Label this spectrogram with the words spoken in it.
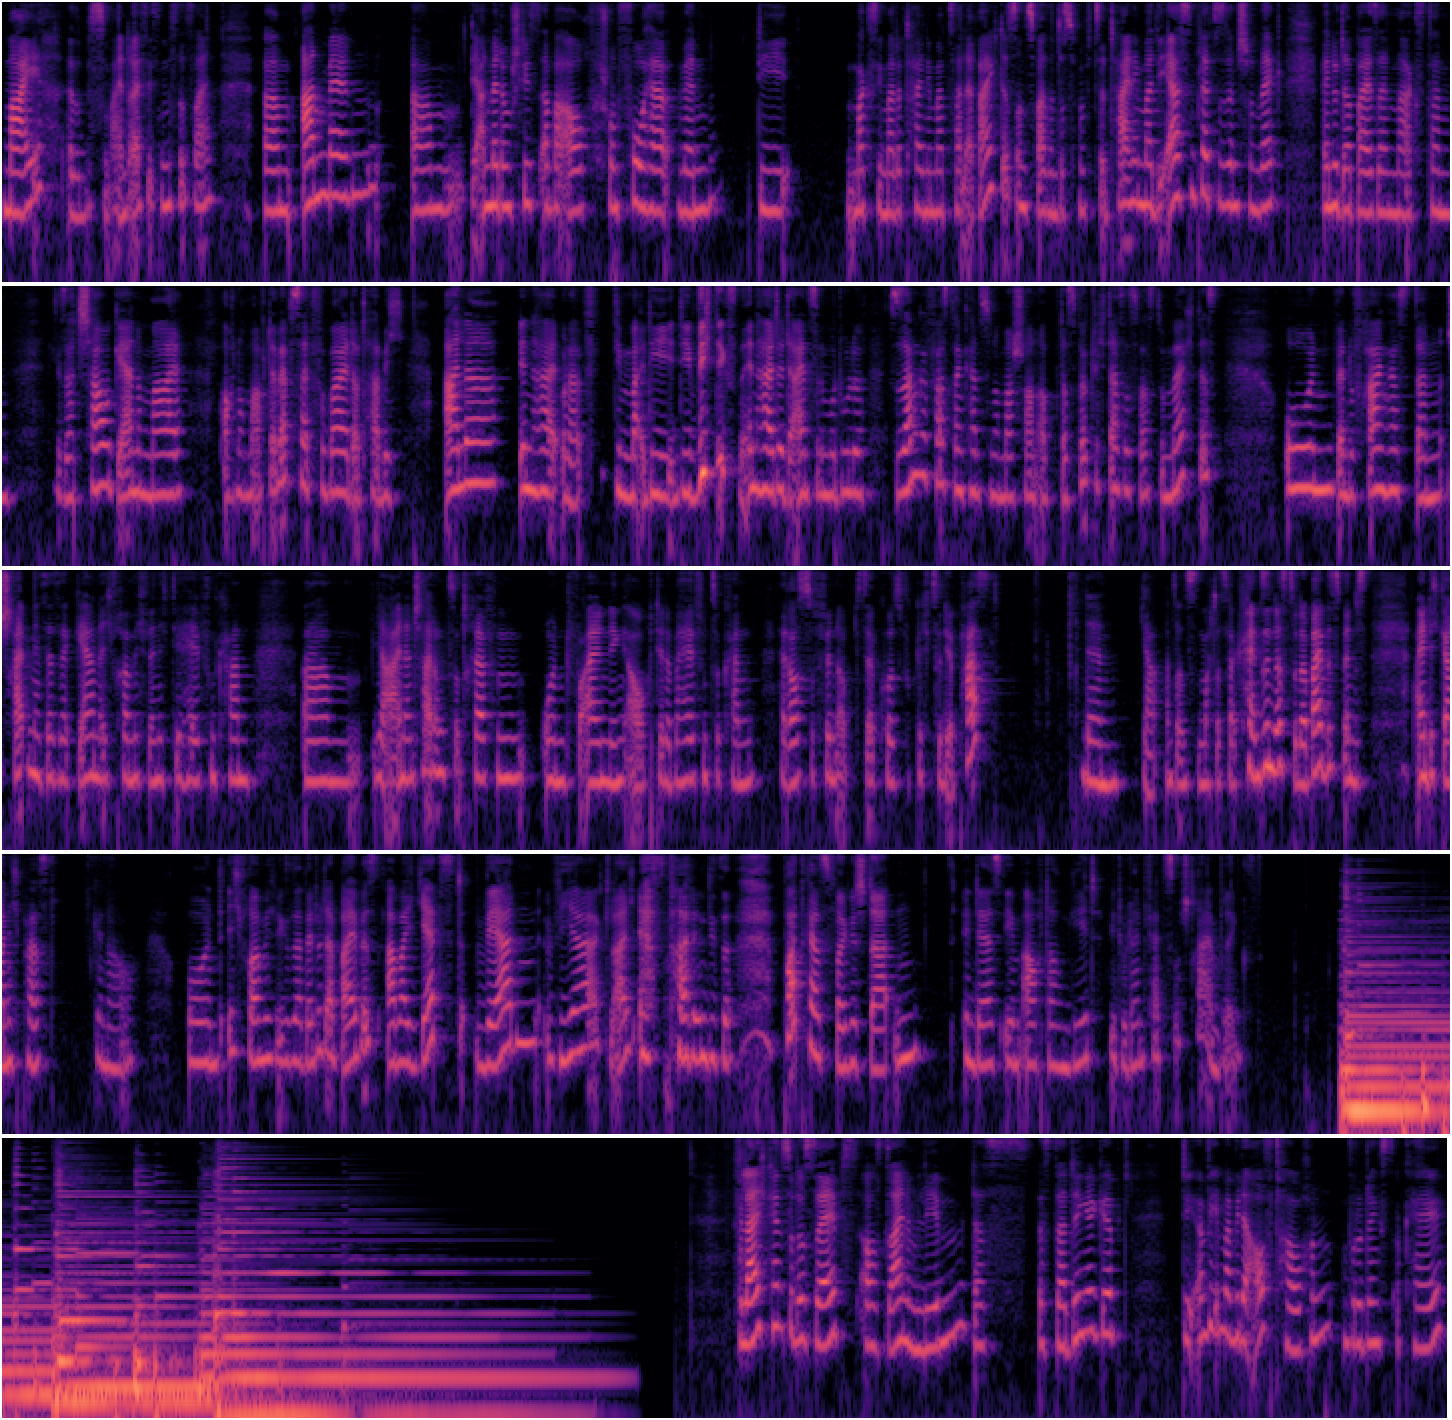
Mai, also bis zum 31. müsste es sein, ähm, anmelden. Ähm, die Anmeldung schließt aber auch schon vorher, wenn die maximale Teilnehmerzahl erreicht ist. Und zwar sind es 15 Teilnehmer. Die ersten Plätze sind schon weg. Wenn du dabei sein magst, dann, wie gesagt, schau gerne mal auch nochmal auf der Website vorbei. Dort habe ich alle Inhalte oder die, die, die wichtigsten Inhalte der einzelnen Module zusammengefasst. Dann kannst du nochmal schauen, ob das wirklich das ist, was du möchtest. Und wenn du Fragen hast, dann schreib mir sehr, sehr gerne. Ich freue mich, wenn ich dir helfen kann, ähm, ja, eine Entscheidung zu treffen und vor allen Dingen auch dir dabei helfen zu können, herauszufinden, ob dieser Kurs wirklich zu dir passt. Denn ja, ansonsten macht das ja keinen Sinn, dass du dabei bist, wenn es eigentlich gar nicht passt. Genau. Und ich freue mich, wie gesagt, wenn du dabei bist. Aber jetzt werden wir gleich erstmal in diese Podcast-Folge starten, in der es eben auch darum geht, wie du dein Fett zum Strahlen bringst. Vielleicht kennst du das selbst aus deinem Leben, dass es da Dinge gibt, die irgendwie immer wieder auftauchen, wo du denkst, okay,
